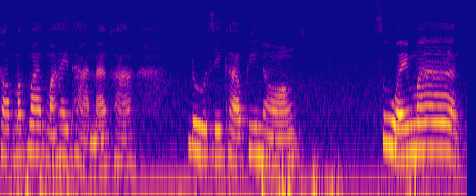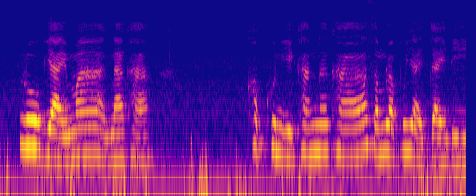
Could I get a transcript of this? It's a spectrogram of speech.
ชอบมาก ๆ มาให้ทานนะคะ ดูสิคะพี่น้อง สวยมาก ลูกใหญ่มากนะคะ ขอบคุณอีกครั้งนะคะสำหรับผู้ใหญ่ใจดี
